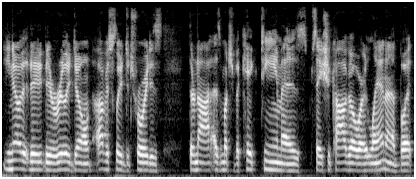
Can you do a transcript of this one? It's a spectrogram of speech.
You know they they really don't. Obviously, Detroit is they're not as much of a cake team as say Chicago or Atlanta, but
